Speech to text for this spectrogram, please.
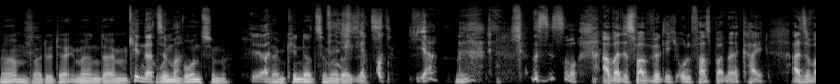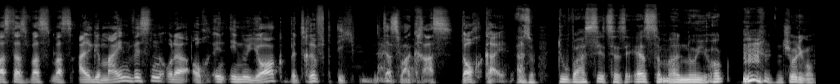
ja, weil du da immer in deinem Kinderzimmer. grünen Wohnzimmer, Ja. in deinem Kinderzimmer da sitzt. Ja. ja, das ist so. Aber das war wirklich unfassbar, ne, Kai? Also was das, was, was Allgemeinwissen oder auch in, in New York betrifft, ich, das war krass. Doch, Kai. Also du warst jetzt das erste Mal in New York, Entschuldigung.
